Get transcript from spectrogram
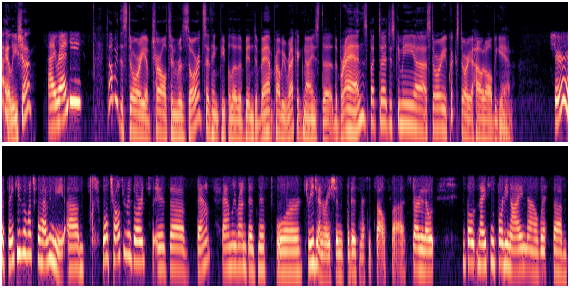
Hi, Alicia. Hi, Randy. Tell me the story of Charlton Resorts. I think people that have been to Banff probably recognize the, the brands, but uh, just give me uh, a story, a quick story of how it all began. Sure. Thank you so much for having me. Um, well, Charlton Resorts is a Banff family run business for three generations, the business itself. Uh, started out about 1949 uh, with um,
